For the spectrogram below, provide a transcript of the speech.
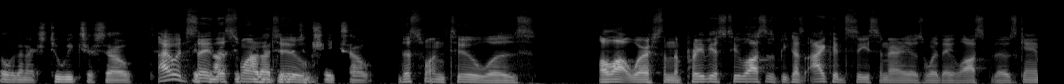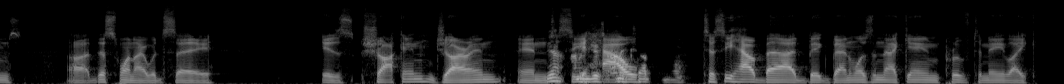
over the next two weeks or so. I would say not- this one too. shakes out. This one too was a lot worse than the previous two losses because I could see scenarios where they lost those games. Uh, this one, I would say, is shocking, jarring, and Yeah, to see I mean, how to see how bad Big Ben was in that game proved to me like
